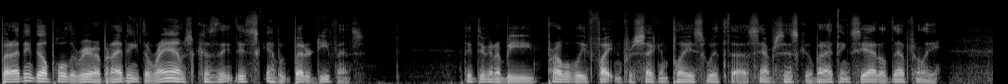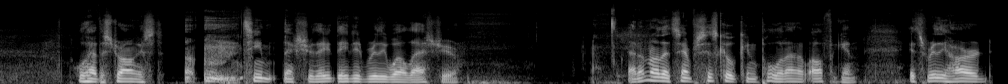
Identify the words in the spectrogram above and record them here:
but I think they'll pull the rear up. And I think the Rams, because they, they just have a better defense, I think they're going to be probably fighting for second place with uh, San Francisco. But I think Seattle definitely will have the strongest team next year. They they did really well last year. I don't know that San Francisco can pull it out of, off again. It's really hard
